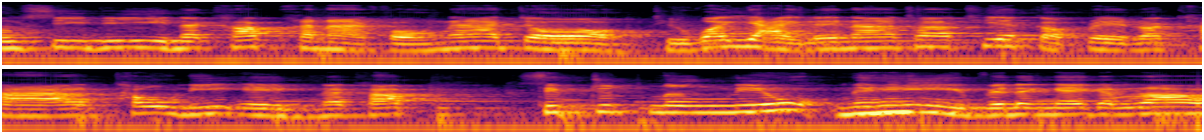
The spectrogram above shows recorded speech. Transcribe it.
LCD นะครับขนาดของหน้าจอถือว่าใหญ่เลยนะถ้าเทียบกับเรทราคาเท่านี้เองนะครับ10.1 นิ้วนี่เป็นยังไงกันเล่า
